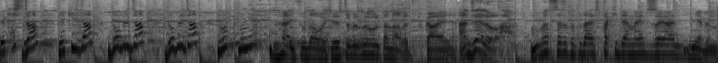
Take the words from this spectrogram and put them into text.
jakiś jump, jakiś jump, dobry jump, dobry jump, no, no nie. Nice, udało się, jeszcze bez ulta nawet, spokojnie. Angelo. Mówiąc szczerze, to ty dajesz taki damage, że ja nie wiem,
